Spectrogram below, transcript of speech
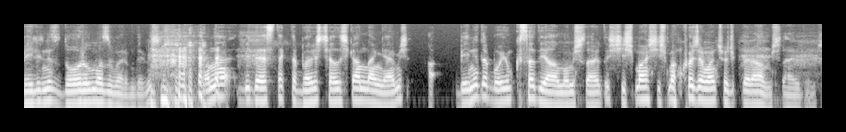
beliniz doğrulmaz umarım demiş. Ona bir destek de Barış Çalışkan'dan gelmiş. Beni de boyum kısa diye almamışlardı. Şişman şişman kocaman çocukları almışlardı demiş.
